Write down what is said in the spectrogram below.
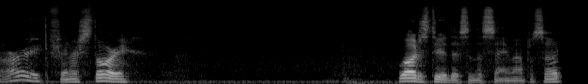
Alrighty. Finished story. We'll just do this in the same episode.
